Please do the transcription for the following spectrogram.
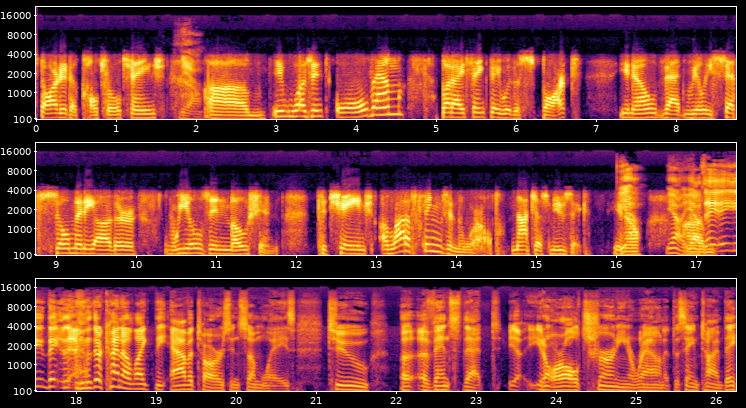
started a cultural change. Yeah. Um, it wasn't all them, but I think they were the spark, you know, that really set so many other wheels in motion to change a lot of things in the world, not just music. You yeah. know, Yeah, yeah. Um, they, they, they're kind of like the avatars in some ways to uh, events that you know are all churning around at the same time. They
